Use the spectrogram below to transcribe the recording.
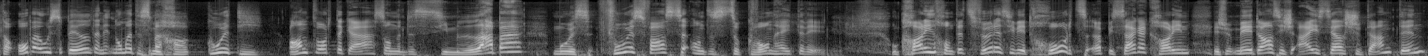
da oben ausbilden, nicht nur, dass man gute Antworten geben kann, sondern dass es im Leben muss Fuß fassen und dass es zu Gewohnheiten wird. Und Karin kommt jetzt vor, sie wird kurz etwas sagen. Karin ist mit mir da, sie ist ICL-Studentin.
